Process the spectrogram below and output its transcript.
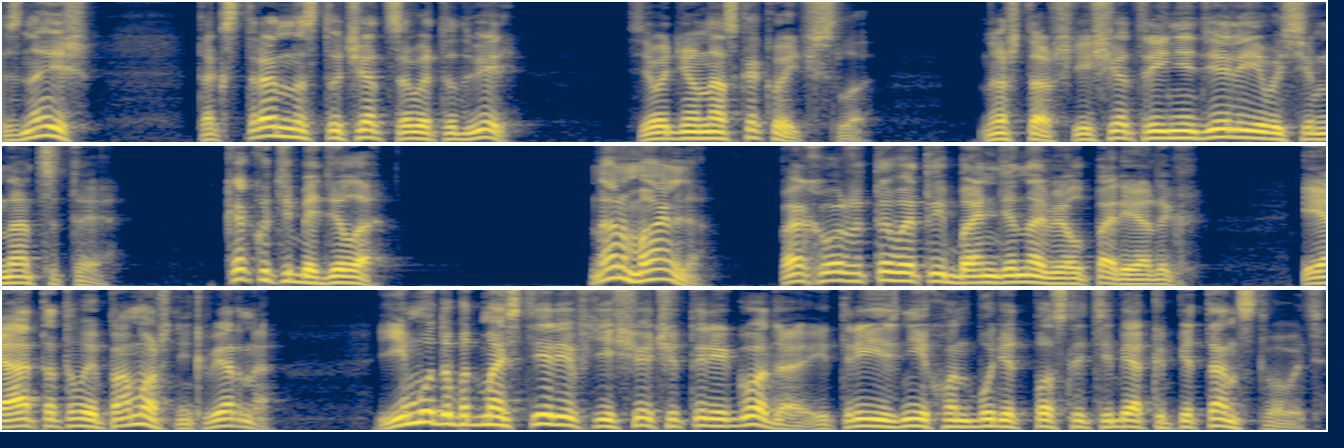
«Знаешь, так странно стучаться в эту дверь. Сегодня у нас какое число? Ну что ж, еще три недели и восемнадцатое. Как у тебя дела? Нормально. Похоже, ты в этой банде навел порядок. И Ата твой помощник, верно? Ему до подмастерьев еще четыре года, и три из них он будет после тебя капитанствовать.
